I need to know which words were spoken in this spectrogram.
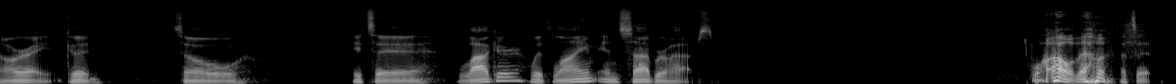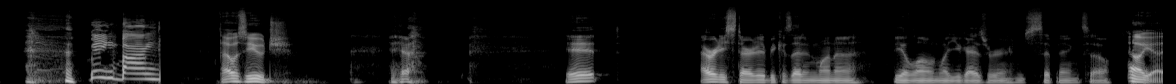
All right, good. So it's a lager with lime and Sabro hops. wow that wa- That's it. Bing bong. that was huge Yeah. It I already started because I didn't want to be alone while you guys were sipping. So oh yeah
